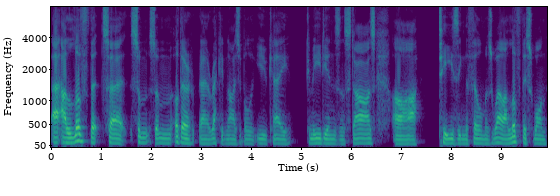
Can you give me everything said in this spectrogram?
Uh, I love that uh, some some other uh, recognisable UK comedians and stars are teasing the film as well. I love this one.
